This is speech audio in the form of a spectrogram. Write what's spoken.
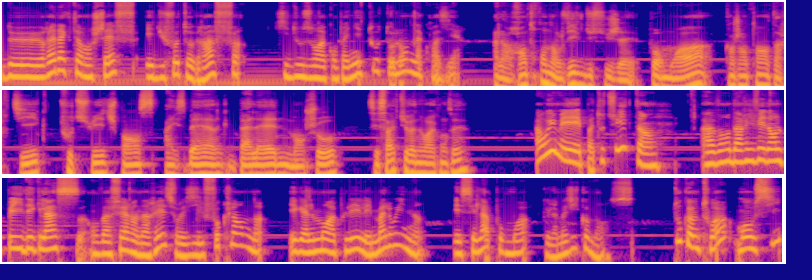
de rédacteur en chef et du photographe qui nous ont accompagnés tout au long de la croisière. Alors rentrons dans le vif du sujet. Pour moi, quand j'entends Antarctique, tout de suite je pense iceberg, baleine, manchot. C'est ça que tu vas nous raconter? Ah oui, mais pas tout de suite. Hein. Avant d'arriver dans le pays des glaces, on va faire un arrêt sur les îles Falkland, également appelées les Malouines, et c'est là pour moi que la magie commence. Tout comme toi, moi aussi,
